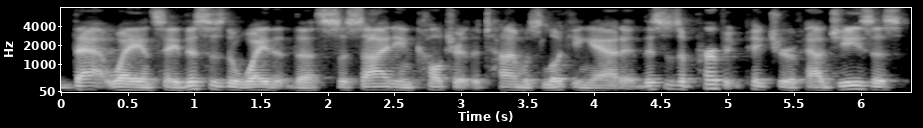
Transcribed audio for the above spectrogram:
that way and say this is the way that the society and culture at the time was looking at it, this is a perfect picture of how Jesus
